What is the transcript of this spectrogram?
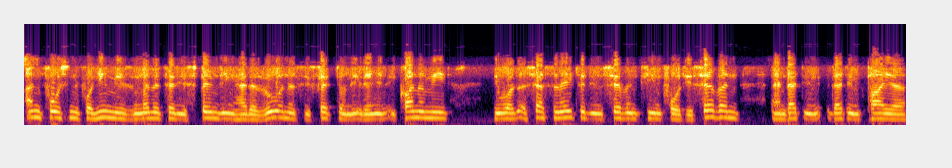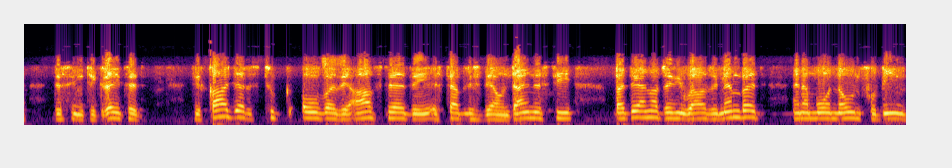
unfortunately for him, his military spending had a ruinous effect on the Iranian economy. He was assassinated in 1747, and that, that empire disintegrated. The Qajars took over thereafter. They established their own dynasty, but they are not really well remembered and are more known for being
